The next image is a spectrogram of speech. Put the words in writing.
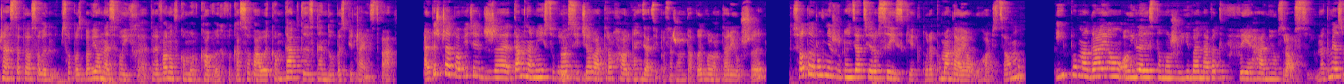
Często te osoby są pozbawione swoich e, telefonów komórkowych, wykasowały kontakty ze względów bezpieczeństwa. Ale też trzeba powiedzieć, że tam na miejscu w Rosji działa trochę organizacji pozarządowych, wolontariuszy. Są to również organizacje rosyjskie, które pomagają uchodźcom i pomagają, o ile jest to możliwe, nawet w wyjechaniu z Rosji. Natomiast,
